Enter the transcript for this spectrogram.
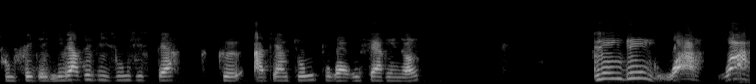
Je vous fais des milliards de bisous. J'espère que à bientôt pour en refaire une autre. Bling bling, waouh.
